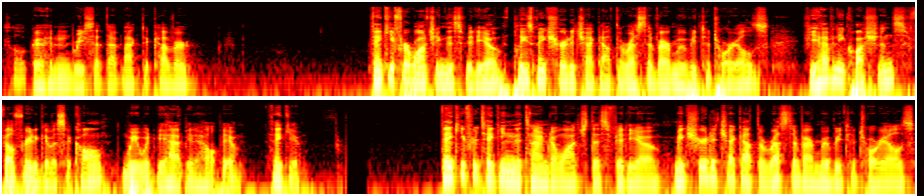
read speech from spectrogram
So I'll go ahead and reset that back to cover. Thank you for watching this video. Please make sure to check out the rest of our movie tutorials. If you have any questions, feel free to give us a call. We would be happy to help you. Thank you. Thank you for taking the time to watch this video. Make sure to check out the rest of our movie tutorials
